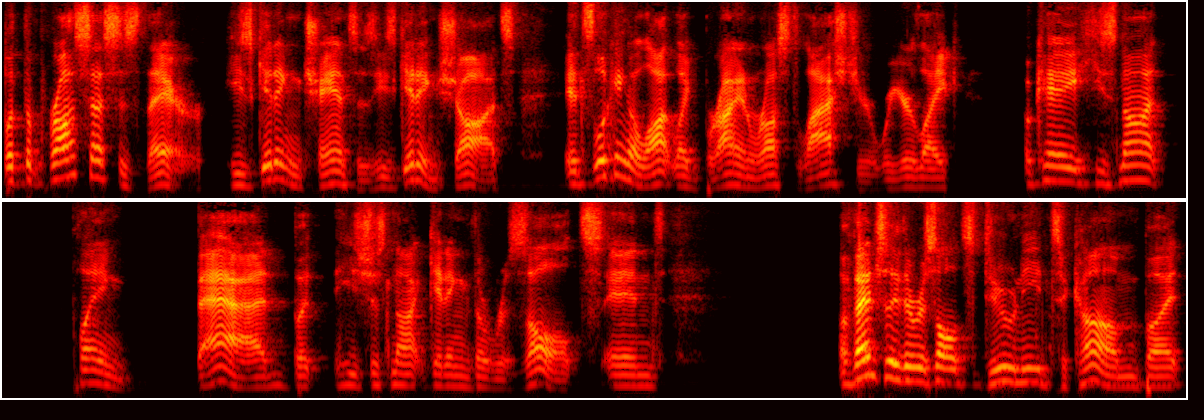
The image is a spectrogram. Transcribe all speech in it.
but the process is there. He's getting chances, he's getting shots. It's looking a lot like Bryan Rust last year, where you're like, okay, he's not playing bad, but he's just not getting the results. And eventually the results do need to come, but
